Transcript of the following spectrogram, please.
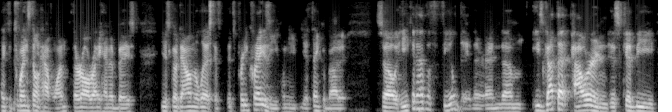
Like the Twins don't have one. They're all right-handed based. You just go down the list. It's, it's pretty crazy when you, you think about it. So he could have a field day there, and um, he's got that power. And this could be,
